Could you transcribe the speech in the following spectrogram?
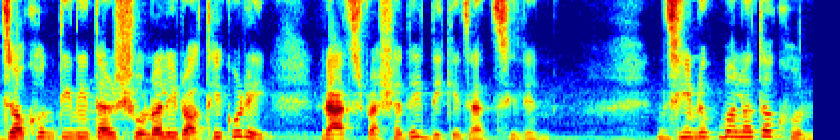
যখন তিনি তার সোনালি রথে করে রাজপ্রাসাদের দিকে যাচ্ছিলেন, ঝিনুকমালা তখন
